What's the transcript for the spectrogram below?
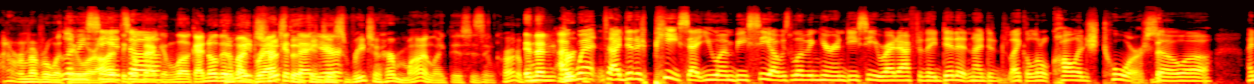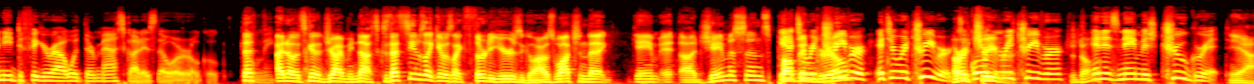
I don't remember what Let they me were. see, I'll have to go uh, back and look. I know that the in my way bracket Trista that can year. just reach in her mind like this is incredible. and then I Vir- went. I did a piece at UMBC. I was living here in DC right after they did it, and I did like a little college tour. So uh, I need to figure out what their mascot is, though, or it'll go kill That, me. I know it's gonna drive me nuts because that seems like it was like 30 years ago. I was watching that game at uh, Jameson's Pub yeah, it's a and Grill. retriever. It's a retriever. It's A a, golden retriever. retriever, a dog. and his name is True Grit. Yeah,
